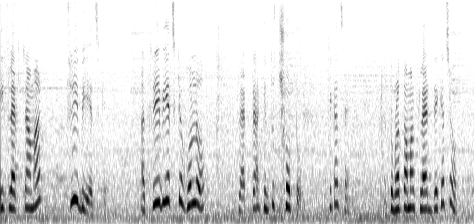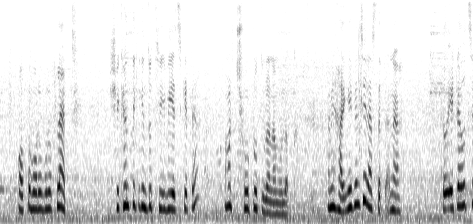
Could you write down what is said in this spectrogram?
এই ফ্ল্যাটটা আমার থ্রি বিএচকে আর থ্রি বিএচকে হলো ফ্ল্যাটটা কিন্তু ছোট, ঠিক আছে? তোমরা তো আমার ফ্ল্যাট দেখেছ? কত বড় বড় ফ্ল্যাট। সেখান থেকে কিন্তু থ্রি বিএচকেটা আমার ছোট তুলনামূলক। আমি হারিয়ে ফেলছি রাস্তাটা, না। তো এটা হচ্ছে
